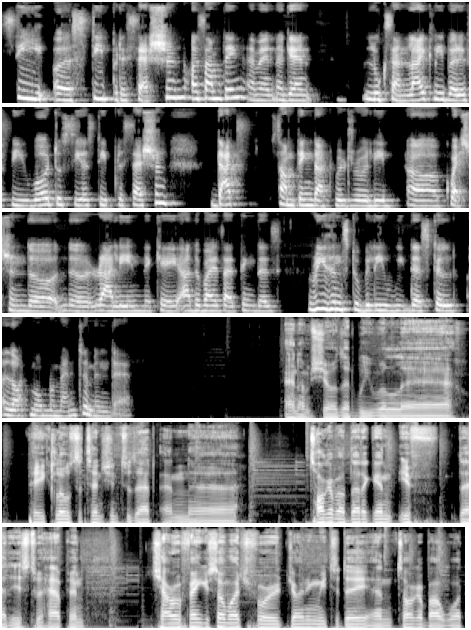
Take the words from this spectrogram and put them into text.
see a steep recession or something, I mean, again, looks unlikely. But if we were to see a steep recession, that's something that will really uh, question the the rally in Nikkei. Otherwise, I think there's reasons to believe we, there's still a lot more momentum in there. And I'm sure that we will uh, pay close attention to that and uh, talk about that again if that is to happen. Charu, thank you so much for joining me today and talk about what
